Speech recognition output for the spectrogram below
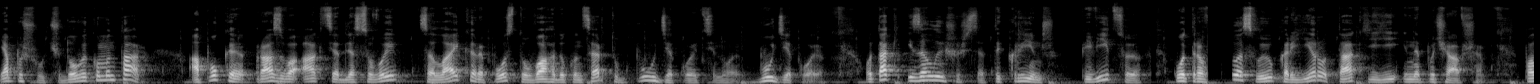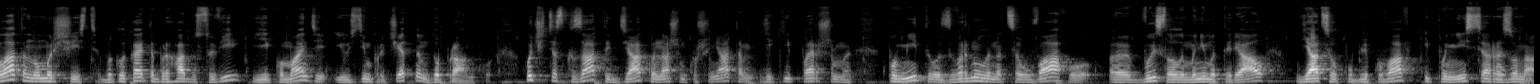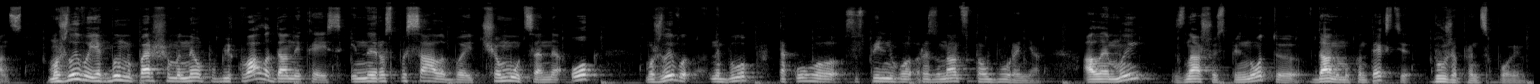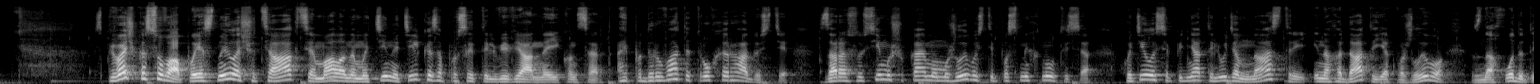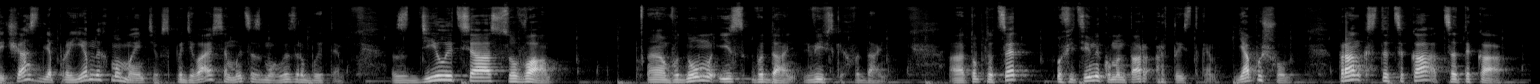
Я пишу чудовий коментар. А поки разова акція для сови це лайки, репости, увага до концерту будь-якою ціною. Будь-якою. Отак і залишишся ти крінж півіцею, котра вбила свою кар'єру, так її і не почавши. Палата номер 6. Викликайте бригаду сові, її команді і усім причетним до пранку. Хочеться сказати дякую нашим кошенятам, які першими помітили, звернули на це увагу, е, вислали мені матеріал. Я це опублікував і понісся резонанс. Можливо, якби ми першими не опублікували даний кейс і не розписали би, чому це не ок, можливо, не було б такого суспільного резонансу та обурення. Але ми з нашою спільнотою в даному контексті дуже принципові. Співачка Сова пояснила, що ця акція мала на меті не тільки запросити львів'ян на її концерт, а й подарувати трохи радості. Зараз усі ми шукаємо можливості посміхнутися. Хотілося підняти людям настрій і нагадати, як важливо знаходити час для приємних моментів. Сподіваюся, ми це змогли зробити. Зділиться сова в одному із видань, львівських видань. Тобто, це офіційний коментар артистки. Я пишу: пранк з ТЦК це ТК.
